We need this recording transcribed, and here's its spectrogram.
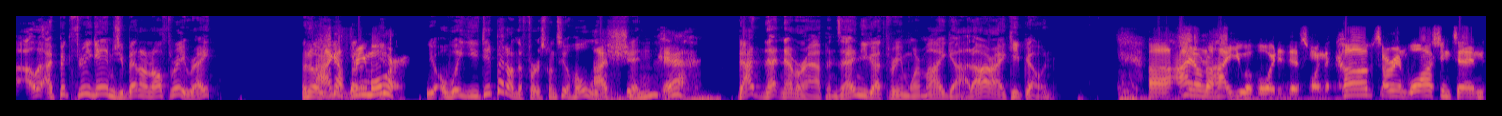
I, I picked three games. You bet on all three, right? No, I got did bet- three more. You, oh, wait, you did bet on the first one too. Holy I- shit! Yeah. That that never happens. And you got three more. My God. All right, keep going. Uh, I don't know how you avoided this one. The Cubs are in Washington,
